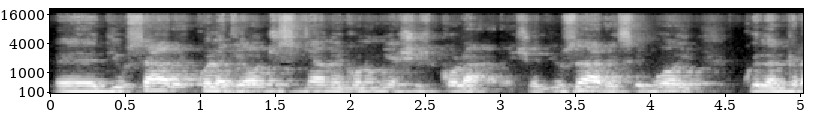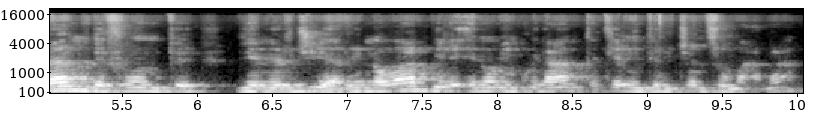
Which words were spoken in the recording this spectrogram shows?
eh, di usare quella che oggi si chiama economia circolare, cioè di usare, se vuoi, quella grande fonte di energia rinnovabile e non inquinante che è l'intelligenza umana,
